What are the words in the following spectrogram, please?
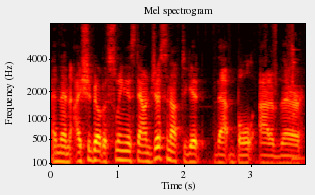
and then I should be able to swing this down just enough to get that bolt out of there.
